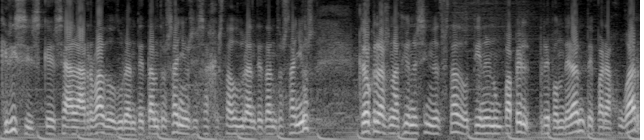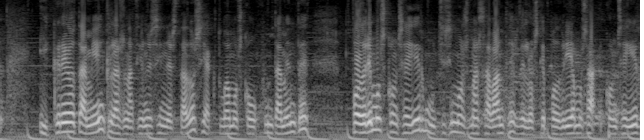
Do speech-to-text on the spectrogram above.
crisis que se ha alargado durante tantos años y se ha gestado durante tantos años. Creo que las naciones sin Estado tienen un papel preponderante para jugar y creo también que las naciones sin Estado, si actuamos conjuntamente, podremos conseguir muchísimos más avances de los que podríamos conseguir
